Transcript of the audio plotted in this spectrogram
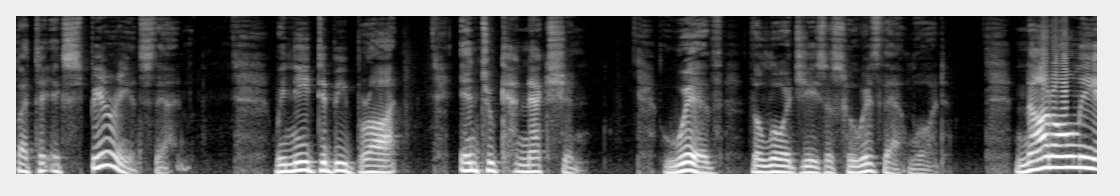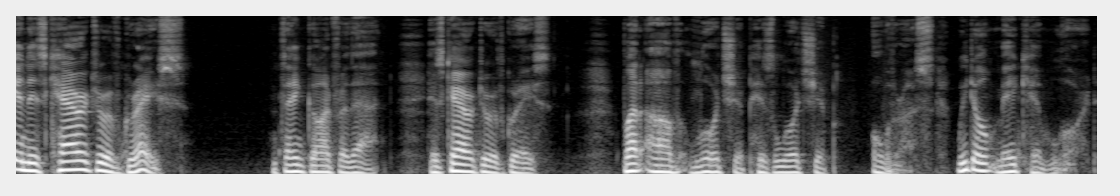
but to experience that, we need to be brought into connection with the Lord Jesus, who is that Lord. Not only in his character of grace, and thank God for that, his character of grace, but of lordship, his lordship over us. We don't make him Lord.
